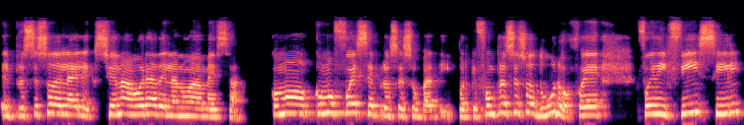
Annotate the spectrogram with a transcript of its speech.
el proceso de la elección ahora de la nueva mesa? ¿Cómo, ¿Cómo fue ese proceso para ti? Porque fue un proceso duro, fue, fue difícil.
